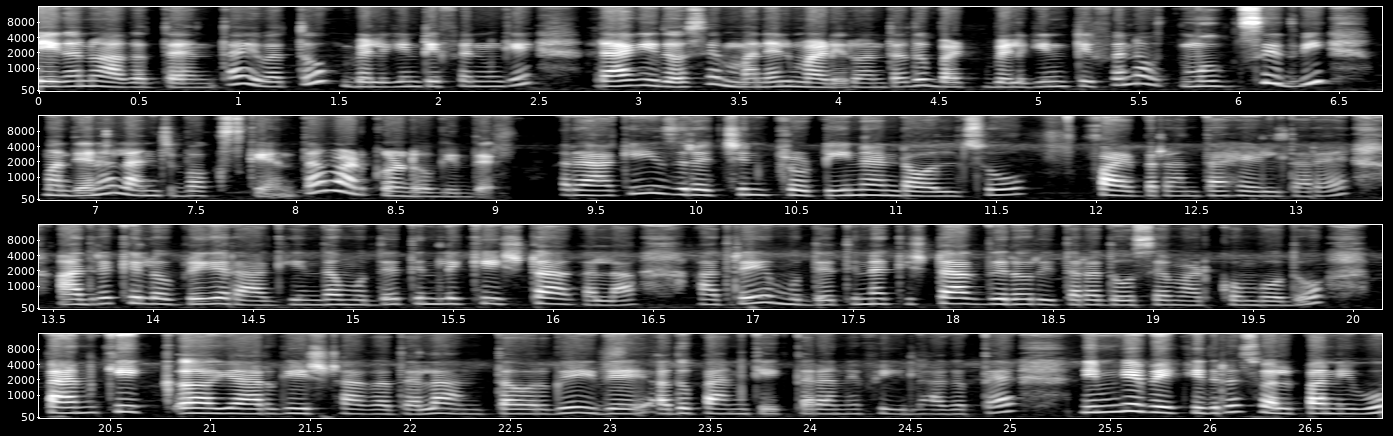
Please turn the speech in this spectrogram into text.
ಬೇಗನೂ ಆಗುತ್ತೆ ಅಂತ ಇವತ್ತು ಬೆಳಗಿನ ಟಿಫನ್ಗೆ ರಾಗಿ ದೋಸೆ ಮನೇಲಿ ಮಾಡಿರುವಂಥದ್ದು ಬಟ್ ಬೆಳಗಿನ ಟಿಫನ್ ಮುಗಿಸಿದ್ವಿ. ಮಧ್ಯಾಹ್ನ ಲಂಚ್ ಬಾಕ್ಸ್ಗೆ ಅಂತ ಮಾಡ್ಕೊಂಡು ಹೋಗಿದ್ದೆ. Ragi is rich in protein and also fibre ಅಂತ ಹೇಳ್ತಾರೆ. ಆದರೆ ಕೆಲವೊಬ್ಬರಿಗೆ ರಾಗಿಯಿಂದ ಮುದ್ದೆ ತಿನ್ನಲಿಕ್ಕೆ ಇಷ್ಟ ಆಗಲ್ಲ. ಆದರೆ ಮುದ್ದೆ ತಿನ್ನೋಕ್ಕೆ ಇಷ್ಟ ಆಗದಿರೋರು ಈ ಥರ ದೋಸೆ ಮಾಡ್ಕೊಬೋದು. ಪ್ಯಾನ್ ಕೇಕ್ ಯಾರಿಗೆ ಇಷ್ಟ ಆಗೋದಲ್ಲ ಅಂಥವ್ರಿಗೆ ಇದೆ, ಅದು ಪ್ಯಾನ್ ಕೇಕ್ ಥರನೇ ಫೀಲ್ ಆಗುತ್ತೆ. ನಿಮಗೆ ಬೇಕಿದ್ರೆ ಸ್ವಲ್ಪ ನೀವು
